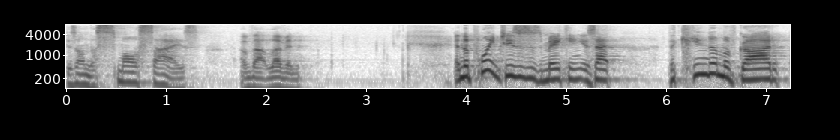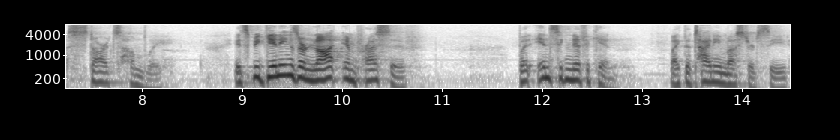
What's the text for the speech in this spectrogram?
is on the small size of that leaven. And the point Jesus is making is that the kingdom of God starts humbly. Its beginnings are not impressive, but insignificant, like the tiny mustard seed.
